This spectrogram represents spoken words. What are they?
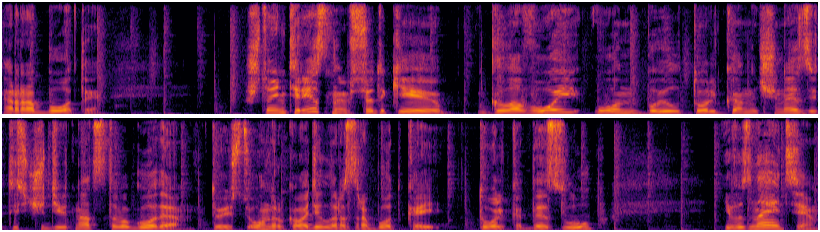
работы – что интересно, все-таки главой он был только начиная с 2019 года. То есть он руководил разработкой только Deathloop. И вы знаете,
